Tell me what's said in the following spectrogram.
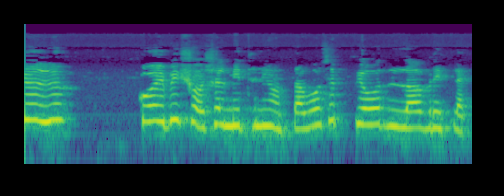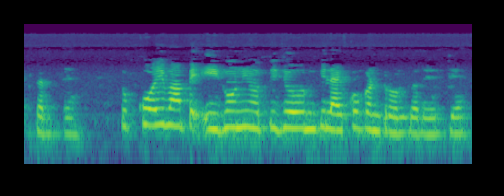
अंदर कोई भी सोशल मिथ नहीं होता, वो सिर्फ़ प्योर लव रिफ्लेक्ट करते हैं। तो कोई वहाँ पे ईगो नहीं होती जो उनकी लाइफ को कंट्रोल कर होती है।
